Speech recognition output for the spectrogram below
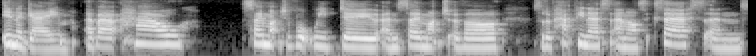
inner game about how so much of what we do and so much of our sort of happiness and our success and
